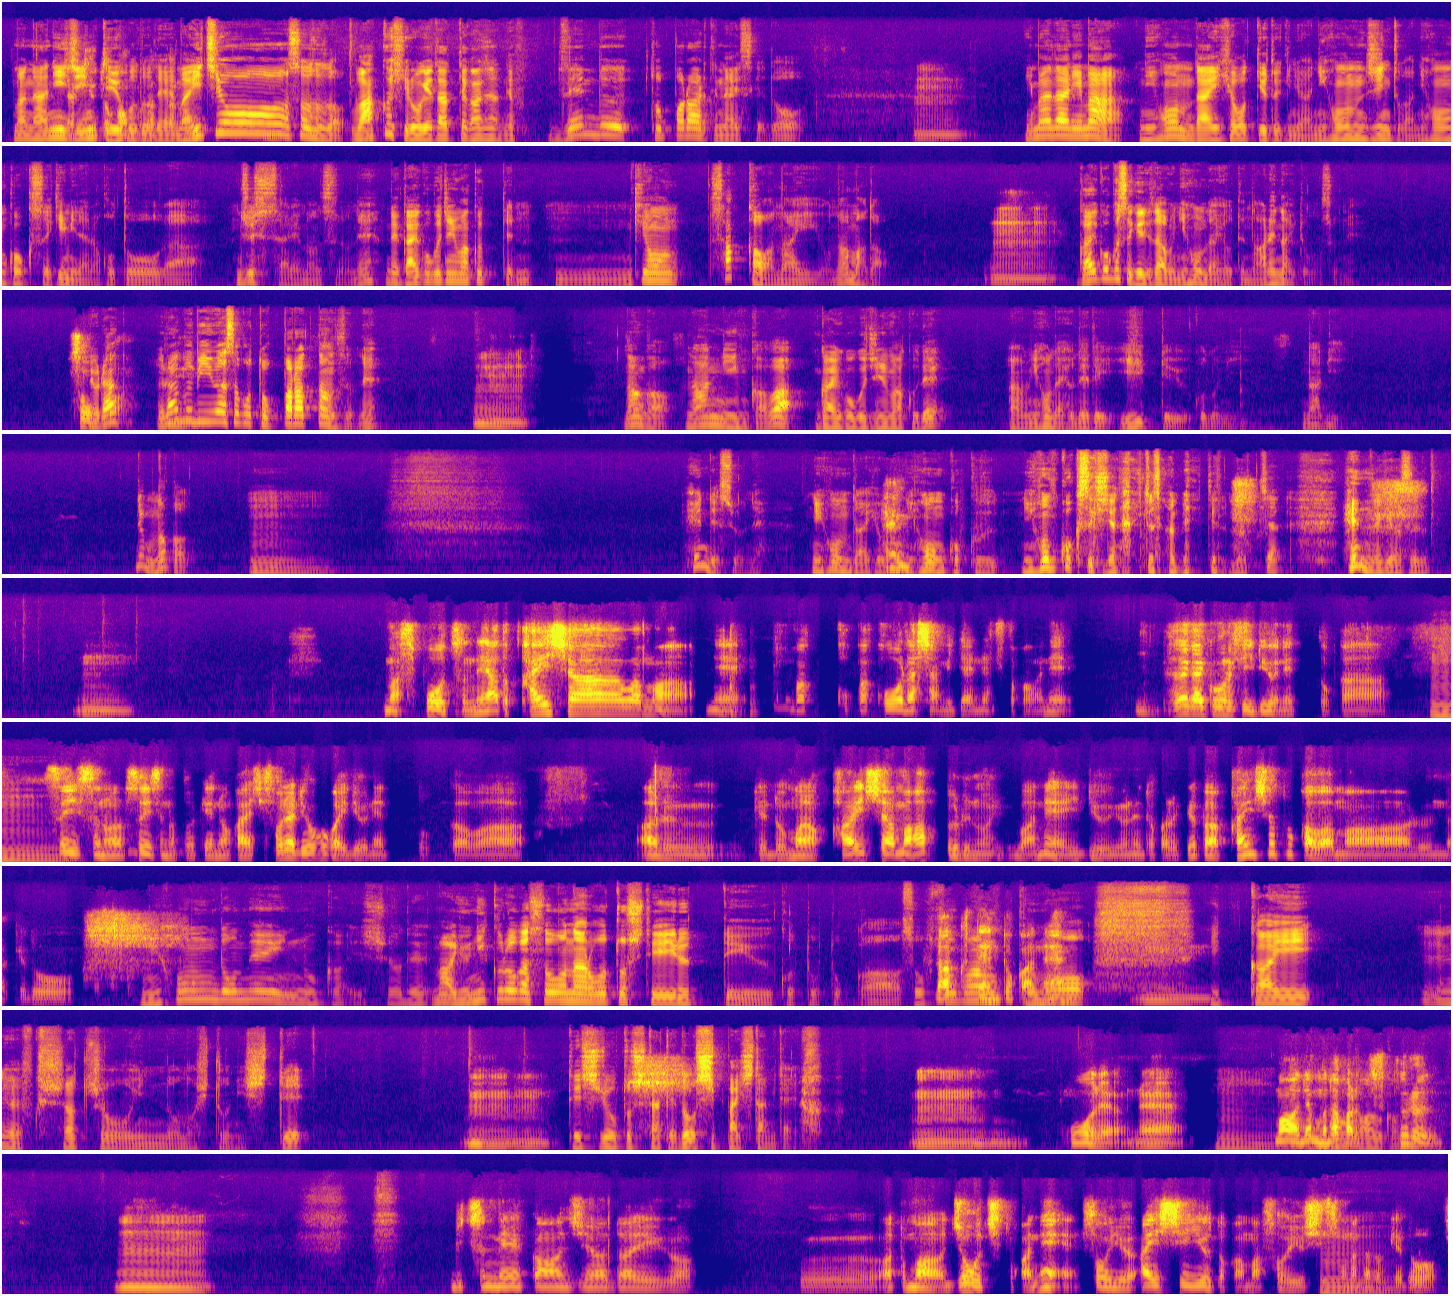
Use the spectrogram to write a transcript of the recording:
まあ、何人っていうことで、まあ、一応、うんそうそうそう、枠広げたって感じなんで、全部取っ払われてないですけど、うん。いまだにまあ、日本代表っていう時には日本人とか日本国籍みたいなことが重視されますよね。で、外国人枠って、うん基本、サッカーはないよな、まだ。うん。外国籍で多分日本代表ってなれないと思うんですよね。そうラグビーはそこ取っ払ったんですよね。うん。なんか何人かは外国人枠であの日本代表出ていいっていうことになり。でもなんか、うん、変ですよね。日本代表日本国、日本国籍じゃないとダメっていうのめっちゃ変な気がする。うん。まあ、スポーツね、あと会社はまあね、コカ・コーラ社みたいなやつとかはね、それは外国の人いるよねとか、うん。スイスの、スイスの時計の会社、それは両方がいるよねとかはあるけど、まあ会社、まあアップルのはね、いるよねとかあるけど、やっぱ会社とかはまああるんだけど、日本ドメインの会社で、まあユニクロがそうなろうとしているっていうこととか、ソフト楽バンク天とかねもうん。一回、ね、副社長をインドの人にして、うんうんってしようとしたけど失敗したみたいな。うん。うん。そうだよね。うん、まあでもだからなんあかな作るうん。立命館アジア大学、あとまあ上智とかね、そういう ICU とかまあそういう思想なんだろうけど、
